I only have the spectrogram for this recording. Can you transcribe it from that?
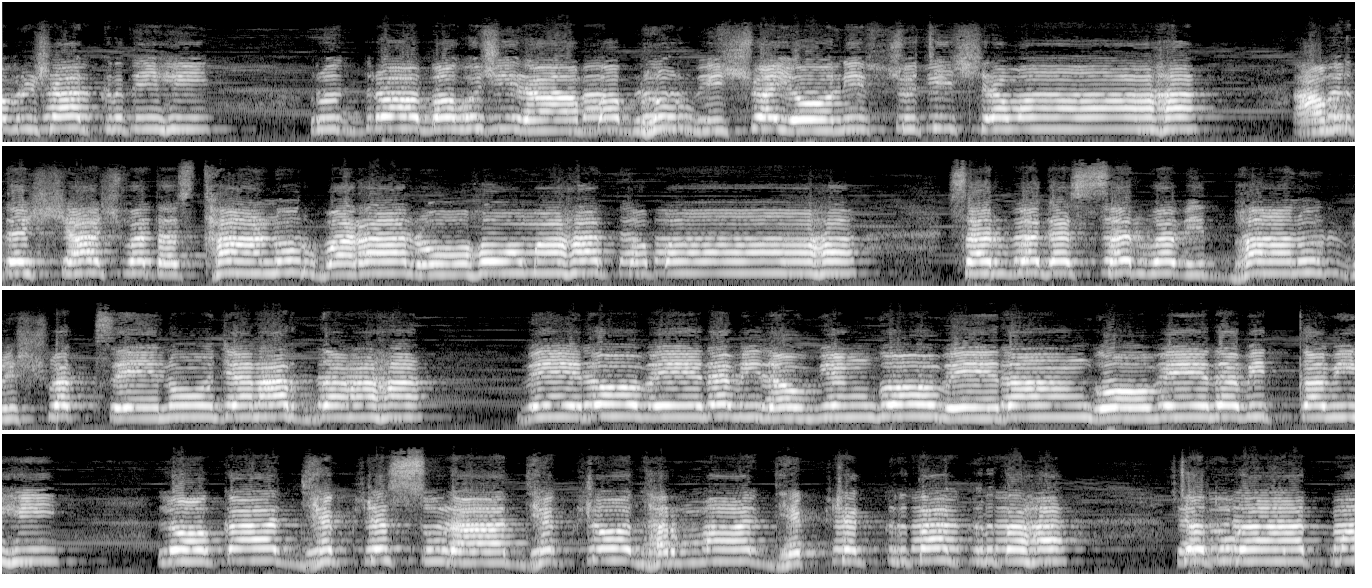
वृषाकृतिः रुद्रो बहुशिरा बभ्रुर्विश्वयोनिः शुचिश्रवाः अमृतः शाश्वतस्थाणुर्वरारोहो महातपाः सर्वगः सर्वविद्भानुर्विश्वक्सेनो जनार्दनः। वेदो वेदविदव्यङ्गो वेदाङ्गो वेदवित्कविः। लोकाध्यक्षः सुराध्यक्षो धर्माध्यक्ष कृताकृतः चतुरात्मा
